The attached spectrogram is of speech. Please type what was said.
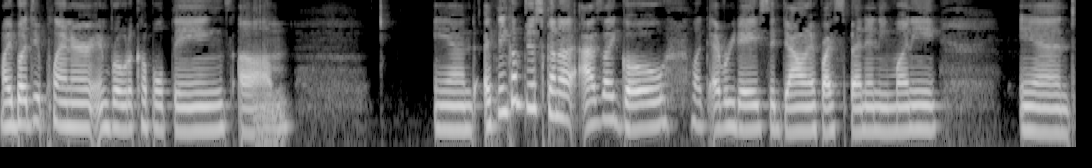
my budget planner and wrote a couple things um and I think I'm just gonna as I go like every day sit down if I spend any money and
